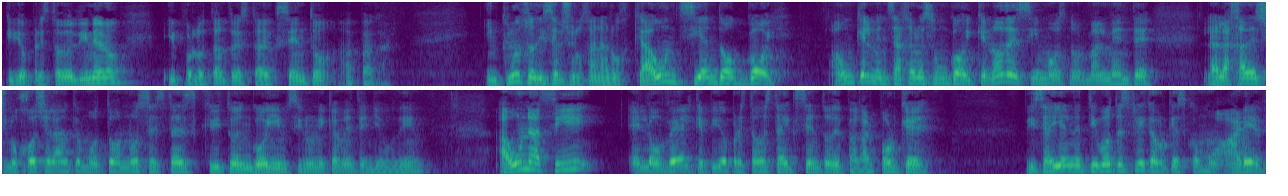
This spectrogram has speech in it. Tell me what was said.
pidió prestado el dinero y por lo tanto está exento a pagar. Incluso dice el Shulchan Aruch que aún siendo goy, aunque el mensajero es un goy, que no decimos normalmente la alhaja de Shluchosh que motó no se está escrito en goyim, sino únicamente en Yehudim, aún así el Obel que pidió prestado está exento de pagar. ¿Por qué? Dice ahí el Netivo te explica, porque es como Arev,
